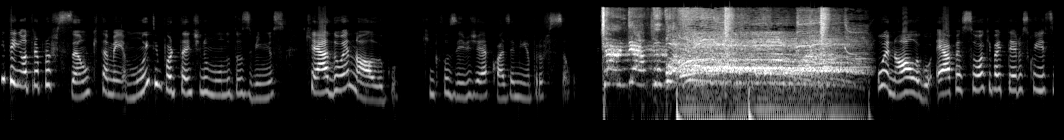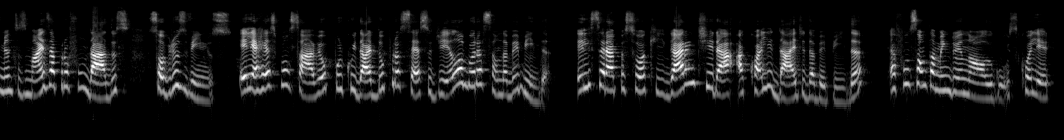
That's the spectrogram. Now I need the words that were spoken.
E tem outra profissão que também é muito importante no mundo dos vinhos, que é a do enólogo, que inclusive já é quase a minha profissão. O enólogo é a pessoa que vai ter os conhecimentos mais aprofundados sobre os vinhos. Ele é responsável por cuidar do processo de elaboração da bebida. Ele será a pessoa que garantirá a qualidade da bebida. É a função também do enólogo escolher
